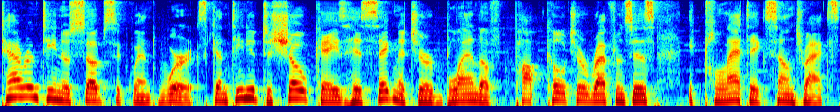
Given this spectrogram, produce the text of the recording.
Tarantino's subsequent works continued to showcase his signature blend of pop culture references, eclectic soundtracks,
